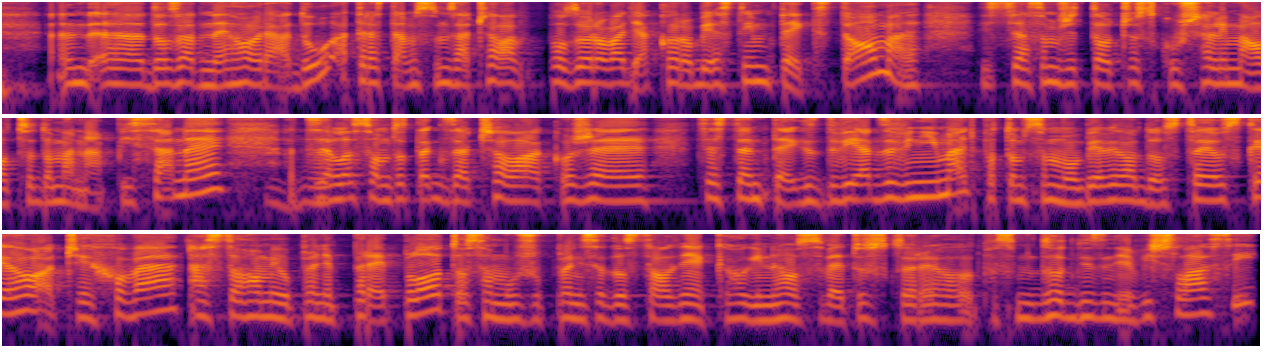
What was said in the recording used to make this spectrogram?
do zadného radu a teraz tam som začala pozorovať, ako robia s tým textom a zistila som, že to, čo skúšali, mal co doma napísané a celé som to tak začala akože cez ten text viac vnímať. Potom som objavila Dostojevského a Čechova a z toho mi úplne preplo. To som už úplne sa dostala do nejakého iného svetu, z ktorého som dodnes nevyšla asi.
